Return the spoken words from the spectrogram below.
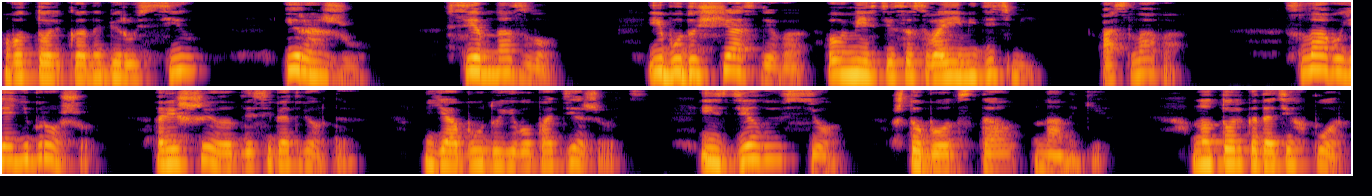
Вот только наберу сил и рожу. Всем назло. И буду счастлива вместе со своими детьми. А Слава? Славу я не брошу решила для себя твердо. Я буду его поддерживать и сделаю все, чтобы он встал на ноги. Но только до тех пор,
